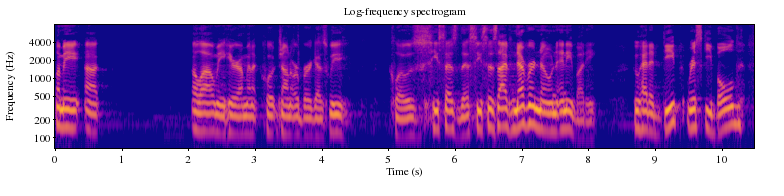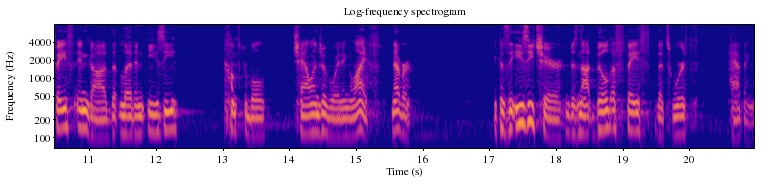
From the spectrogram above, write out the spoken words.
Let me uh, allow me here. I'm going to quote John Ortberg as we close. He says this He says, I've never known anybody who had a deep, risky, bold faith in God that led an easy, comfortable, challenge avoiding life. Never. Because the easy chair does not build a faith that's worth having.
